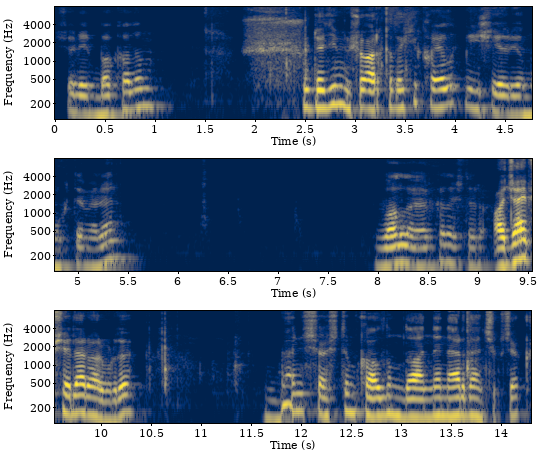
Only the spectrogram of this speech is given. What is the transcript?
Şöyle bakalım. Şu dediğim gibi şu arkadaki kayalık bir işe yarıyor muhtemelen. Vallahi arkadaşlar acayip şeyler var burada. Ben şaştım kaldım daha ne nereden çıkacak.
